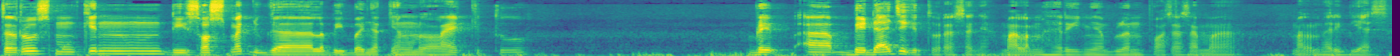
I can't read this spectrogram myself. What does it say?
Terus mungkin di sosmed juga lebih banyak yang melek gitu. Be uh, beda aja gitu rasanya malam harinya bulan puasa sama malam hari biasa.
